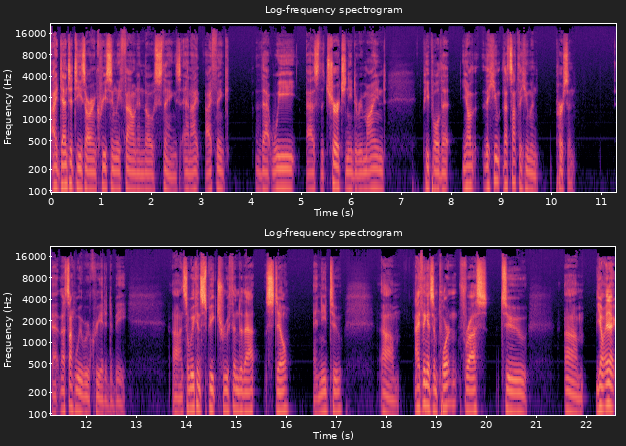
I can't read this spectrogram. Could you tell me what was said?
identities are increasingly found in those things. And I, I think that we as the church need to remind people that you know the hum- that's not the human person. Uh, that's not who we were created to be. Uh, and so we can speak truth into that still, and need to. Um, I think it's important for us to, um, you know, in a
